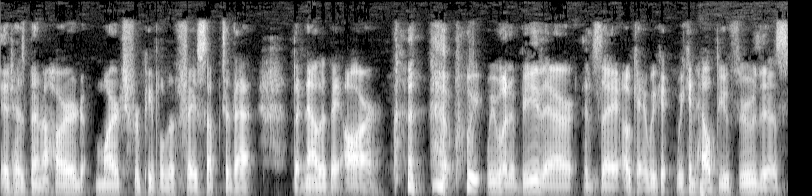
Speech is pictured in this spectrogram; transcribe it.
It has been a hard march for people to face up to that but now that they are, we, we want to be there and say, okay, we can, we can help you through this,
